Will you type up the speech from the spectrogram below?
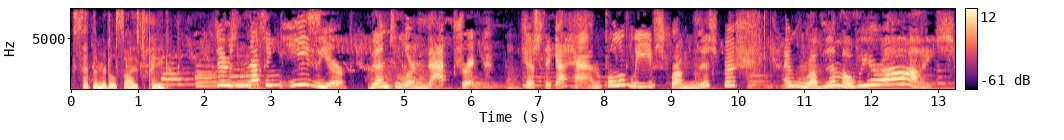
Said the middle sized pig. There's nothing easier than to learn that trick. Just take a handful of leaves from this bush and rub them over your eyes.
